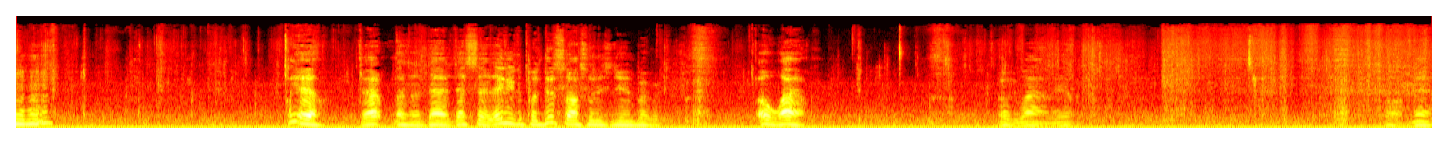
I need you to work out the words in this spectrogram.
Mm-hmm. Yeah. Yep. That's that, that's it. They need to put this sauce on this gin burger. Oh wow. Oh wow, yeah. Oh man.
